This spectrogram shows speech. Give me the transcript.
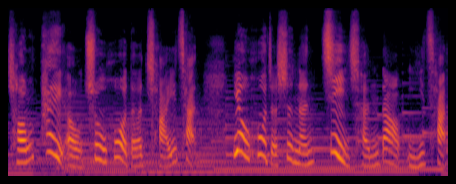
从配偶处获得财产，又或者是能继承到遗产。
